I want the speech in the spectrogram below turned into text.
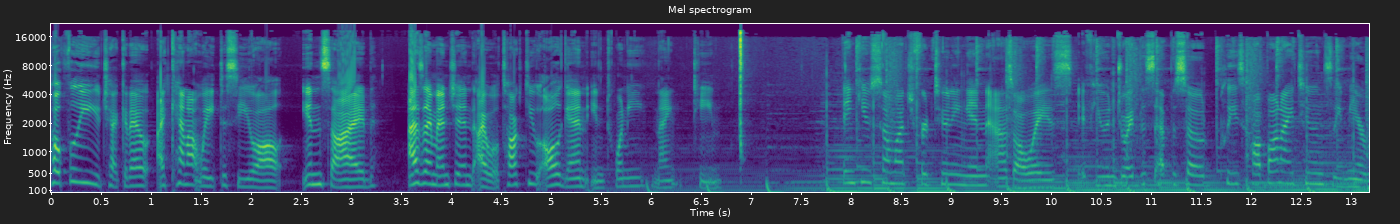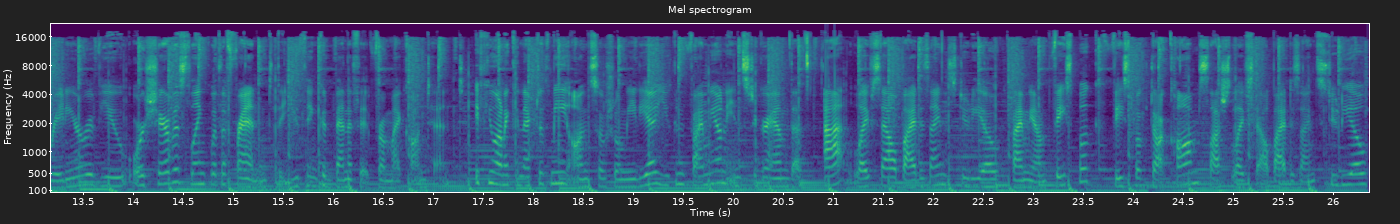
Hopefully, you check it out. I cannot wait to see you all inside. As I mentioned, I will talk to you all again in 2019. Thank you so much for tuning in as always. If you enjoyed this episode, please hop on iTunes, leave me a rating or review, or share this link with a friend that you think could benefit from my content. If you want to connect with me on social media, you can find me on Instagram, that's at Lifestyle by Design Studio. Find me on Facebook, facebook.com slash lifestyle by design studio,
